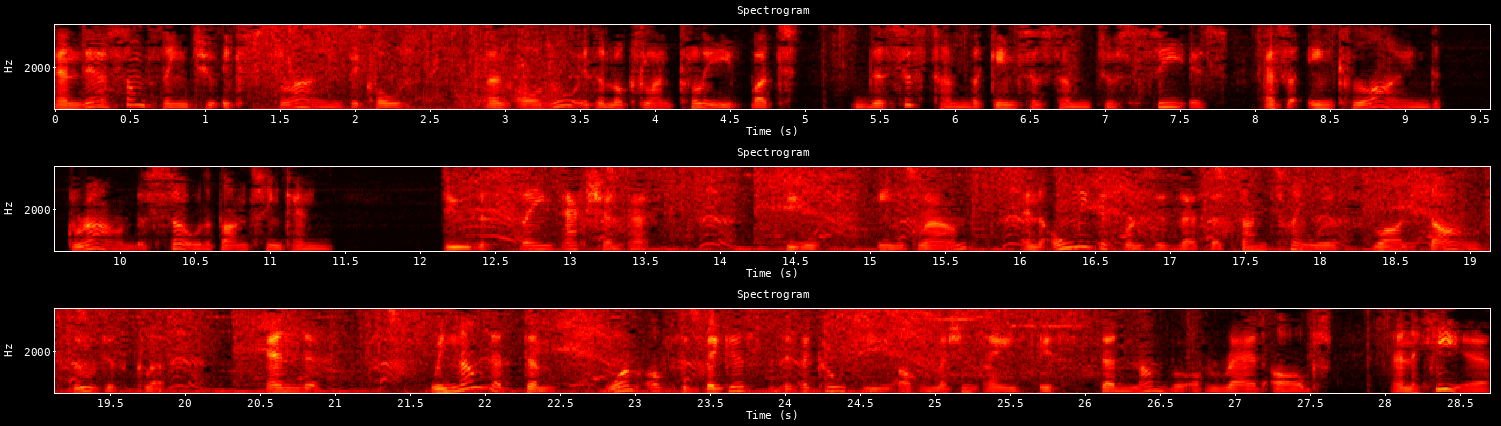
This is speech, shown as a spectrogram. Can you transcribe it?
And there's something to explain because, and although it looks like cliff, but the system, the game system, to see it as an inclined ground, so the Dante can do the same action as he was in the ground, and the only difference is that the Dante will slide down through this cliff. And we know that the, one of the biggest difficulty of Mission 8 is the number of red orbs, and here,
